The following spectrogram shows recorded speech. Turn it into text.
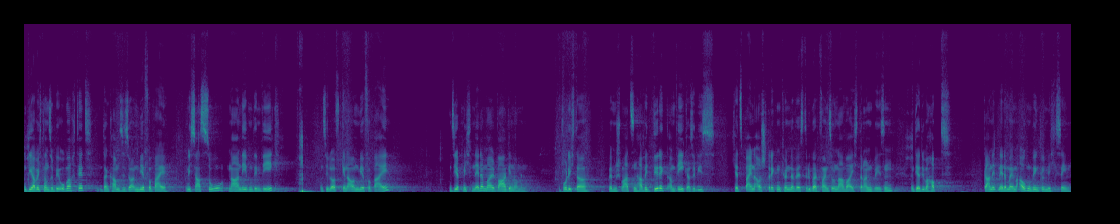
Und die habe ich dann so beobachtet und dann kam sie so an mir vorbei. Und ich saß so nah neben dem Weg und sie läuft genau an mir vorbei und sie hat mich nicht einmal wahrgenommen. Obwohl ich da mit dem schwarzen Habit direkt am Weg, also die ist, ich hätte das Bein ausstrecken können, da wäre es drüber gefallen, so nah war ich dran gewesen. Und die hat überhaupt gar nicht, nicht einmal im Augenwinkel mich gesehen.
